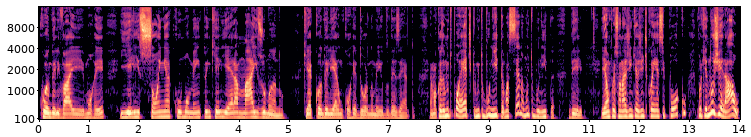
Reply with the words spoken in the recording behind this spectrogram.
quando ele vai morrer e ele sonha com o momento em que ele era mais humano que é quando ele era um corredor no meio do deserto. É uma coisa muito poética, muito bonita, uma cena muito bonita dele. E é um personagem que a gente conhece pouco, porque no geral,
